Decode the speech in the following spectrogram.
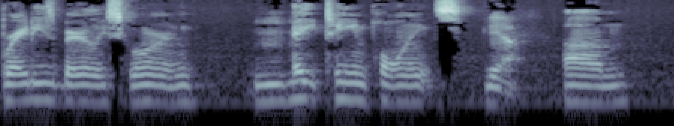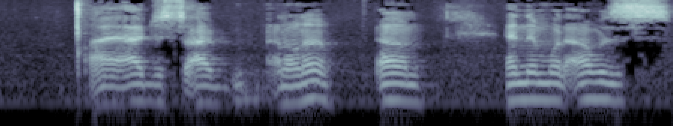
Brady's barely scoring Mhm. 18 points. Yeah. Um, I, I just I I don't know. Um, and then what I was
